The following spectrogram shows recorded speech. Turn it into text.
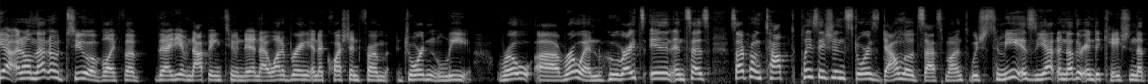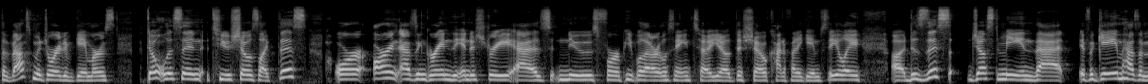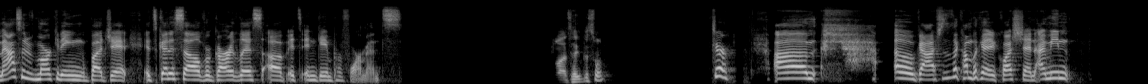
Yeah, and on that note too, of like the the idea of not being tuned in, I want to bring in a question from Jordan Lee Ro, uh, Rowan, who writes in and says Cyberpunk topped PlayStation Store's downloads last month, which to me is yet another indication that the vast majority of gamers don't listen to shows like this or aren't as ingrained in the industry as news for people that are listening to you know this show, Kinda Funny Games Daily. Uh, does this just mean that if a game has a massive marketing budget, it's going to sell regardless of its in-game performance? You want to take this one? Sure. Um, oh gosh, this is a complicated question. I mean,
